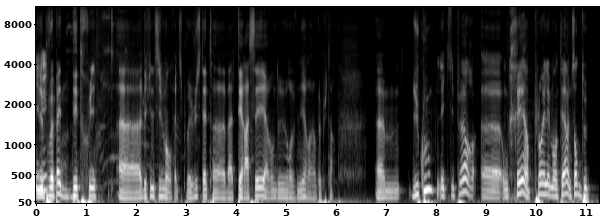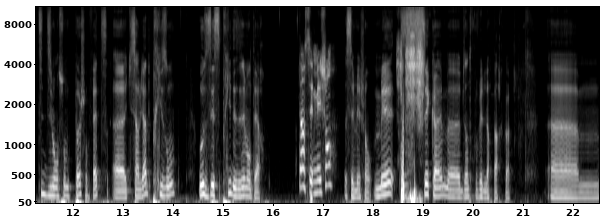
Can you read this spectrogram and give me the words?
ils ne Mhm. pouvaient pas être détruits euh, définitivement en fait. Ils pouvaient juste être euh, bah, terrassés avant de revenir un peu plus tard. Du coup, les Keepers ont créé un plan élémentaire, une sorte de petite dimension de poche en fait, qui servira de prison aux esprits des élémentaires. Putain, c'est méchant. C'est méchant, mais c'est quand même euh, bien trouvé de leur part, quoi. Euh,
